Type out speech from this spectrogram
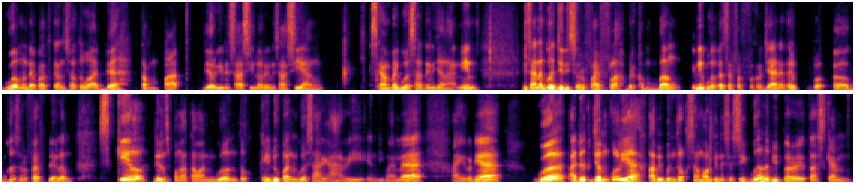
gue mendapatkan suatu wadah tempat di organisasi-organisasi yang sampai gue saat ini jalanin di sana gue jadi survive lah berkembang. Ini bukan survive pekerjaan ya tapi gue survive dalam skill dan pengetahuan gue untuk kehidupan gue sehari-hari. Yang di mana akhirnya gue ada jam kuliah tapi bentrok sama organisasi gue lebih prioritaskan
